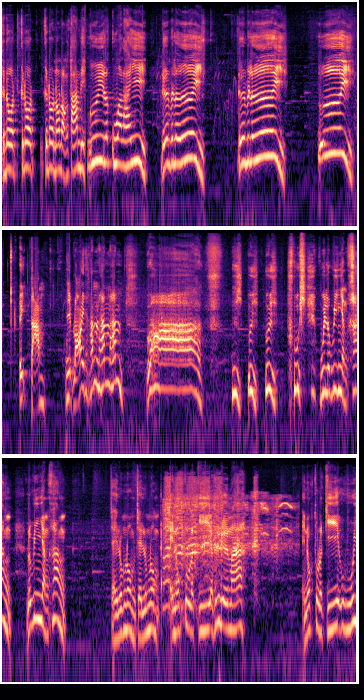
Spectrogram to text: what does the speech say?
กระโดดกระโดดกระโดดน้องๆตามดิอุ้ยแล้วกลัวอะไร เดินไปเลย เดินไปเลยเฮ้ยเอ้ยตามเรียบร้อยทันทันทันว้าเฮ้ยเฮ้ยเฮ้ยเฮ้ยอุ้ยแล้ววิ่งอย่างข้างแล้ววิ่งอย่างข้างใจล่มๆใจล่มๆไอ้นกตุรกีอย่าเพิ่งเดินมาไอ้นกตุรกีอุ้ย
